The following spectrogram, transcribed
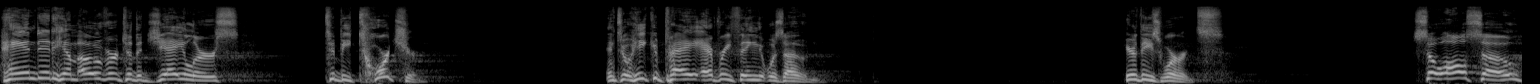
handed him over to the jailers to be tortured until he could pay everything that was owed. Hear these words so also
